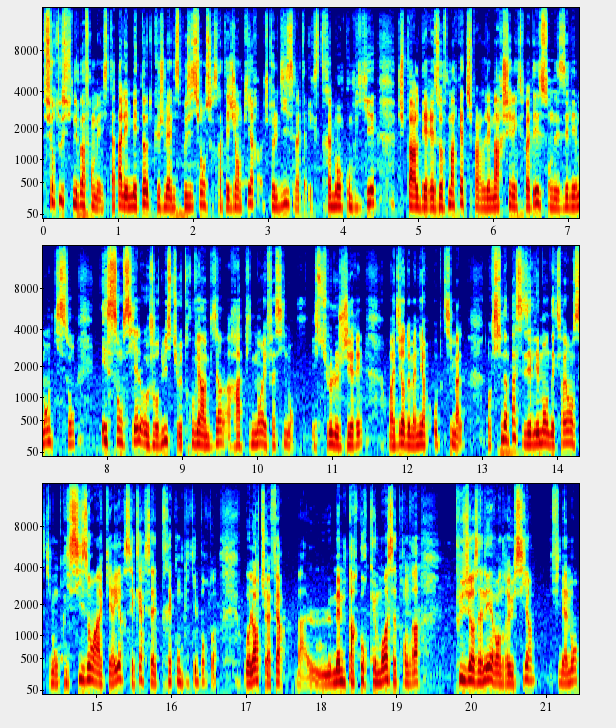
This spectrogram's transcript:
Surtout si tu n'es pas formé. Si tu n'as pas les méthodes que je mets à disposition sur Stratégie Empire, je te le dis, ça va être extrêmement compliqué. Je parle des réseaux of market, je parle des marchés inexploités. Ce sont des éléments qui sont essentiels aujourd'hui si tu veux trouver un bien rapidement et facilement. Et si tu veux le gérer, on va dire, de manière optimale. Donc si tu n'as pas ces éléments d'expérience qui m'ont pris 6 ans à acquérir, c'est clair que ça va être très compliqué pour toi. Ou alors tu vas faire bah, le même parcours que moi, ça te prendra plusieurs années avant de réussir finalement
